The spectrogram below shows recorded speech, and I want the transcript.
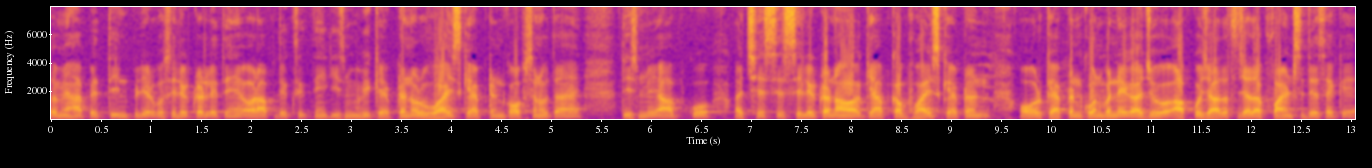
तो हम यहाँ पे तीन प्लेयर को सिलेक्ट कर लेते हैं और आप देख सकते हैं कि इसमें भी कैप्टन और वाइस कैप्टन का ऑप्शन होता है। तो इसमें आपको अच्छे से सिलेक्ट करना होगा कि आपका वाइस कैप्टन और कैप्टन कौन बनेगा जो आपको ज़्यादा से ज़्यादा पॉइंट्स दे सके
